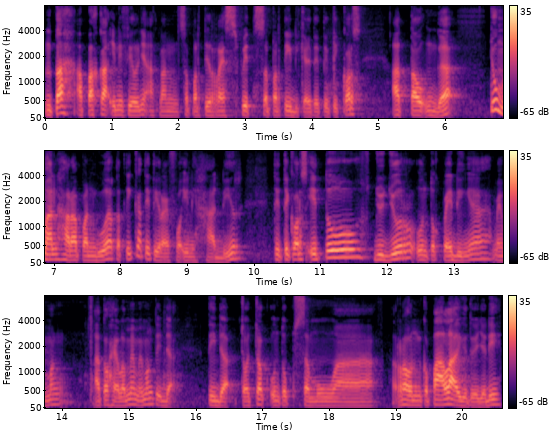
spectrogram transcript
Entah apakah ini feelnya akan seperti rest fit seperti di kayak titik course atau enggak. Cuman harapan gua ketika titik revo ini hadir titik course itu jujur untuk paddingnya memang atau helmnya memang tidak tidak cocok untuk semua round kepala gitu ya. Jadi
